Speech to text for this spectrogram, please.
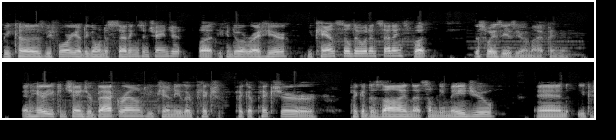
because before you had to go into settings and change it, but you can do it right here. You can still do it in settings, but this way is easier in my opinion. And here you can change your background. You can either pick pick a picture or pick a design that somebody made you. And you can,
